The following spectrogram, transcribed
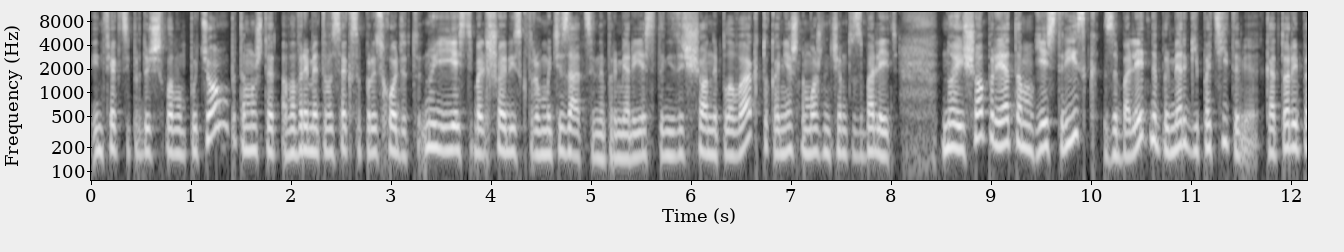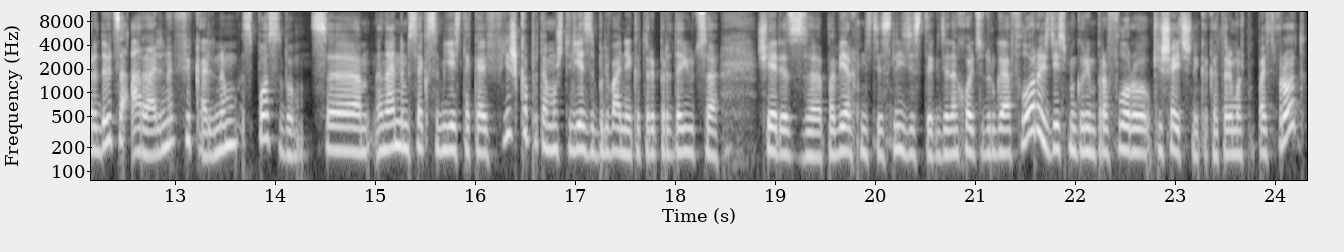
инфекции, предыдущим половым путем, потому что во время этого секса происходит, ну, и есть большой риск травматизации, например. Если это незащищенный половой акт, то, конечно, можно чем-то заболеть. Но еще при этом есть риск заболеть, например, гепатитами, которые передаются орально-фекальным способом. С анальным сексом есть такая фишка, потому что есть заболевания, которые передаются передаются через э, поверхности слизистой, где находится другая флора. И здесь мы говорим про флору кишечника, которая может попасть в рот.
